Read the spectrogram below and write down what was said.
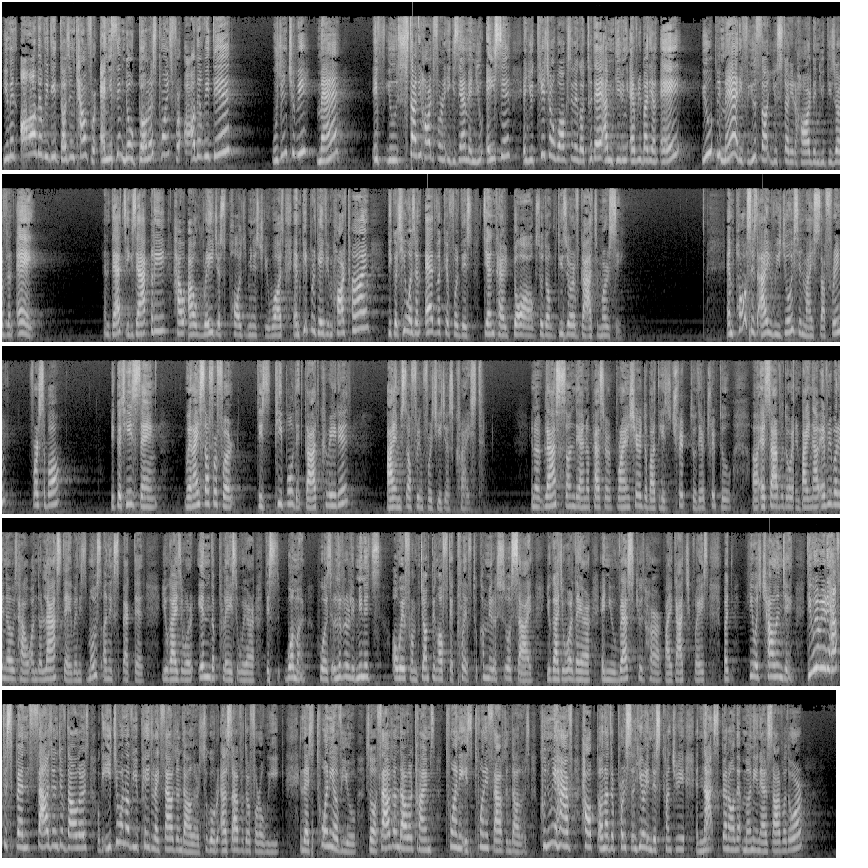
You mean all that we did doesn't count for anything? No bonus points for all that we did? Wouldn't you be mad? If you study hard for an exam and you ace it, and your teacher walks in and go, today I'm giving everybody an A, you'd be mad if you thought you studied hard and you deserved an A. And that's exactly how outrageous Paul's ministry was. And people gave him hard time because he was an advocate for this Gentile dogs who don't deserve God's mercy. And Paul says, I rejoice in my suffering, first of all, because he's saying, when I suffer for these people that God created, I am suffering for Jesus Christ. You know, last Sunday, I know Pastor Brian shared about his trip to their trip to uh, El Salvador, and by now everybody knows how on the last day, when it's most unexpected, you guys were in the place where this woman, who was literally minutes away from jumping off the cliff to commit a suicide, you guys were there and you rescued her by God's grace. But he was challenging. Do we really have to spend thousands of dollars? Okay, each one of you paid like thousand dollars to go to El Salvador for a week, and that's twenty of you. So thousand dollar times twenty is twenty thousand dollars. Couldn't we have helped another person here in this country and not spend all that money in El Salvador?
